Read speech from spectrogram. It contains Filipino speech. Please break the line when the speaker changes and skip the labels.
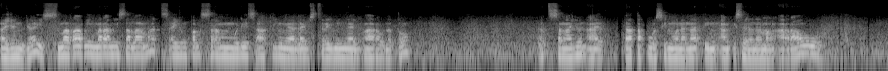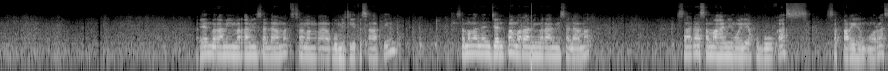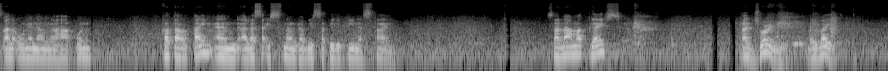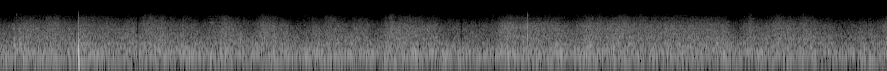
Ayun guys, maraming maraming salamat sa iyong pagsama muli sa aking uh, live streaming ngayong araw na to. At sa ngayon ay tatapusin muna natin ang isa na namang araw. Ayan, maraming maraming salamat sa mga bumisita sa akin. Sa mga nandyan pa, maraming maraming salamat. Sana samahan niyo muli ako bukas sa parehong oras, alauna ng uh, hapon Qatar time and alas 6 ng gabi sa Pilipinas time. Salamat guys. Adjourn. Bye bye.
